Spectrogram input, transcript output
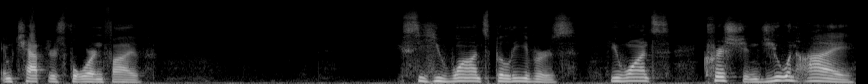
in chapters 4 and 5 you see he wants believers he wants christians you and i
